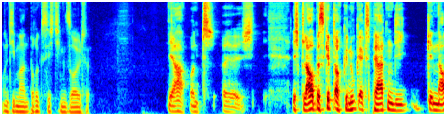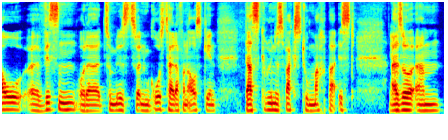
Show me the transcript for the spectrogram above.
und die man berücksichtigen sollte. Ja, und äh, ich, ich glaube, es gibt auch genug Experten, die genau äh, wissen oder zumindest zu einem Großteil davon ausgehen, dass grünes Wachstum machbar ist. Ja. Also ähm,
